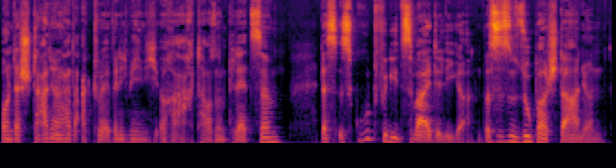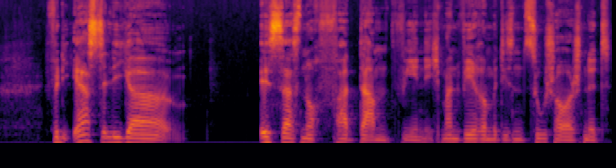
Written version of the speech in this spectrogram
Und das Stadion hat aktuell, wenn ich mich nicht irre, 8000 Plätze. Das ist gut für die zweite Liga. Das ist ein super Stadion. Für die erste Liga ist das noch verdammt wenig. Man wäre mit diesem Zuschauerschnitt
